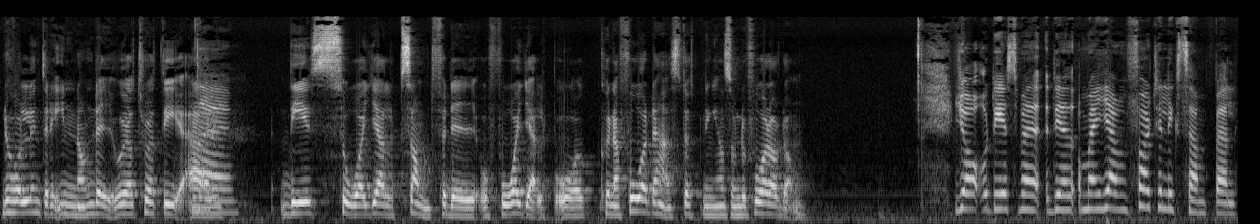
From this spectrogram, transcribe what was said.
Du håller inte det inom dig. Och jag tror att det är, Mm. Nej. det är så hjälpsamt för dig att få hjälp och kunna få den här stöttningen som du får av dem. Ja, och det som är, det, om jag jämför till exempel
